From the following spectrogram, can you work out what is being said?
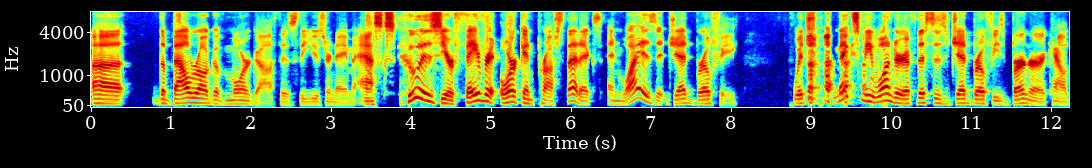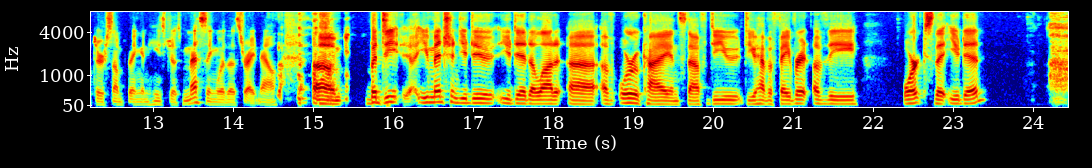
uh the Balrog of Morgoth is the username asks who is your favorite orc in prosthetics and why is it Jed Brophy? Which makes me wonder if this is Jed Brophy's burner account or something, and he's just messing with us right now. Um, but do you, you, mentioned you do you did a lot uh, of Uruk-hai and stuff. Do you do you have a favorite of the orcs that you did?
